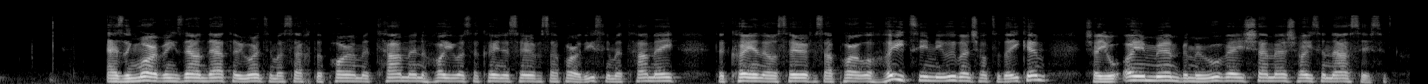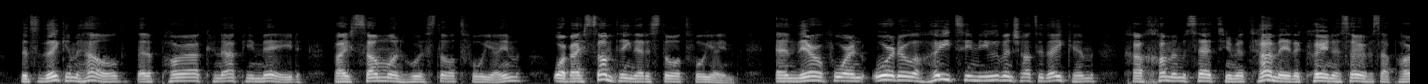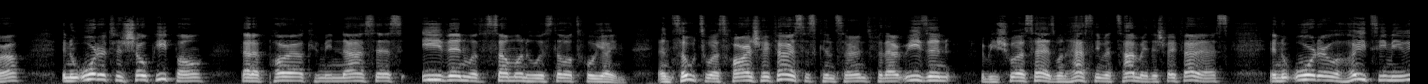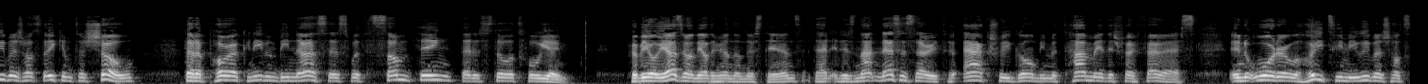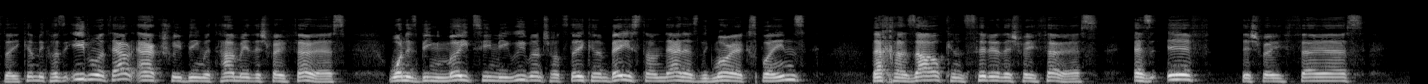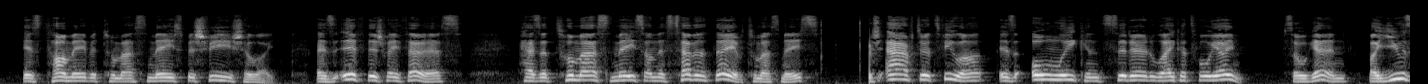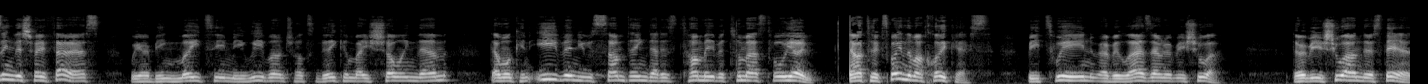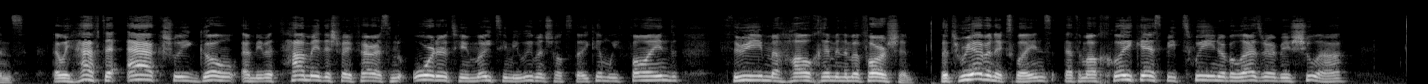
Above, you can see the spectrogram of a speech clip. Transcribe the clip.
As the Gemara brings down that that we want to masach pora metamen hoyu as hakoyin es herif es hapara. These metame the koyin that was herif es hapara lohoitzi miluban shal tzideikim shayu oimrim b'meruve shemesh hoysa nasis. The tzideikim held that a pora cannot be made by someone who is still at full or by something that is still at full. And therefore, in order lahaitzi miuben shaltidaikim, Chachamim said to Metame, the Kohen Haserif Sapara, in order to show people that a para can be nasis even with someone who is still a yom. And so too, as far as Shreferis is concerned, for that reason, Rabbi Shua says, when hasni metame the Shreferis, in order to show that a para can even be nasis with something that is still a yom. Rabbi Eliezer, on the other hand, understands that it is not necessary to actually go and be metame the shveiferes in order because even without actually being metame the shveiferes, one is being moitzi miliben shal based on that, as the Gemara explains, that Chazal consider the shveiferes as if the shveiferes is tamei betumas meis b'shvi shalai, as if the shveiferes has a Tumas Mace on the seventh day of Tumas Mace, which after Tefillah is only considered like a Tfil So again, by using the Shveiferes, we are being mighty miliban shaltzedekim by showing them that one can even use something that is tamei betumas tful Now to explain the machlokes between Rabbi Lezer and Rabbi Yeshua, the Rabbi Yeshua understands that we have to actually go and be metame the shveiferes in order to mighty miliban shaltzdeikim, we find three mehalchim in the mefarshim. The Turei Even explains that the machlekes between Rabbi Lezer and Rabbi Yeshua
